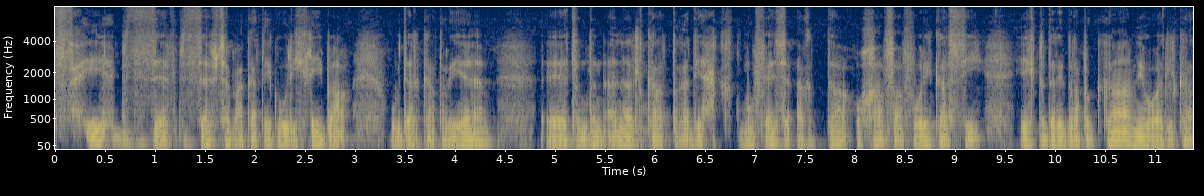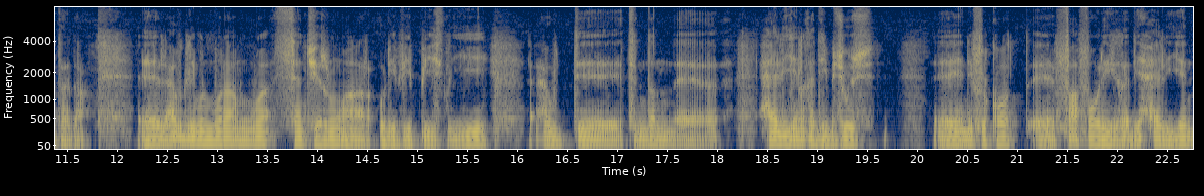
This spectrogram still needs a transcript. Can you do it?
صحيح بزاف بزاف تبع كاتيجوري خيبه ودار كاتريام. آه تنظن أن الكارت غادي يحقق مفاجأة غدا وخافا فوريكاسي يقدر يضرب gagnant هذا ال quatre هذا. آه العود اللي من موراهم هو سانتير نوار اوليفي بيسلي عود آه تنظن آه حاليا غادي بجوج يعني في ال cote favori غادي حاليا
